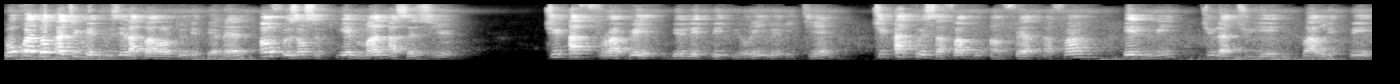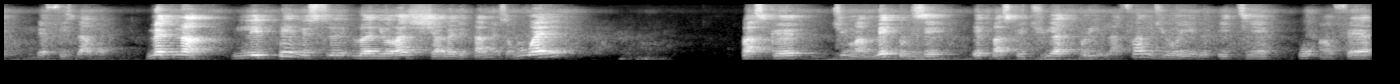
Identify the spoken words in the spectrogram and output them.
Pourquoi donc as-tu méprisé la parole de l'Éternel en faisant ce qui est mal à ses yeux? Tu as frappé de l'épée Uri, le Hétien, tu as pris sa femme pour en faire ta femme, et lui, tu l'as tué par l'épée des fils d'Amon. Maintenant, l'épée ne s'éloignera jamais de ta maison. Vous voyez? Parce que tu m'as méprisé et parce que tu as pris la femme du riz de Étienne pour en faire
